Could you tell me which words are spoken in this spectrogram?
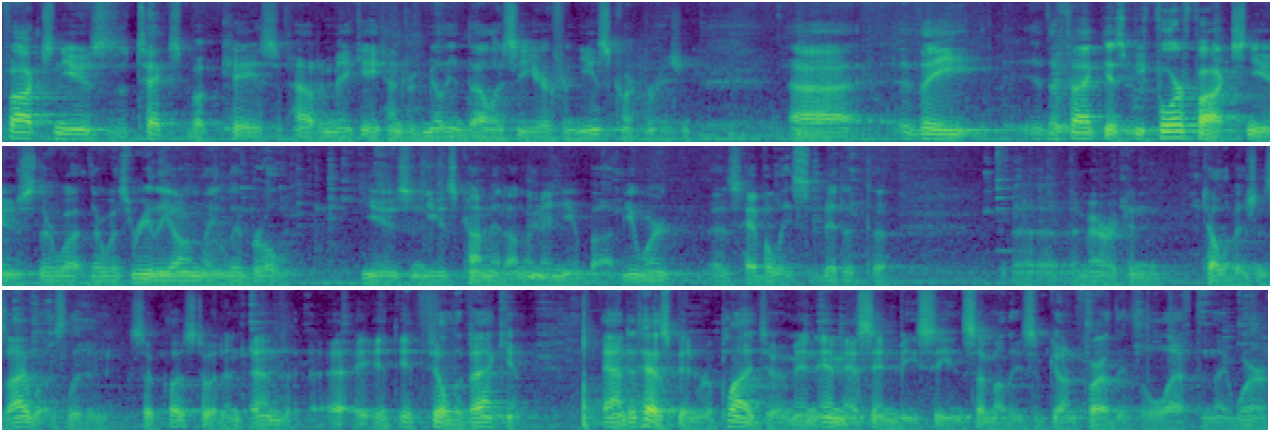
Fox News is a textbook case of how to make $800 million a year for News Corporation. Uh, the, the fact is, before Fox News, there was, there was really only liberal news and news comment on the menu, Bob. You weren't as heavily submitted to uh, American television as I was, living so close to it, and, and uh, it, it, filled a vacuum. And it has been replied to. I mean, MSNBC and some others have gone farther to the left than they were.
